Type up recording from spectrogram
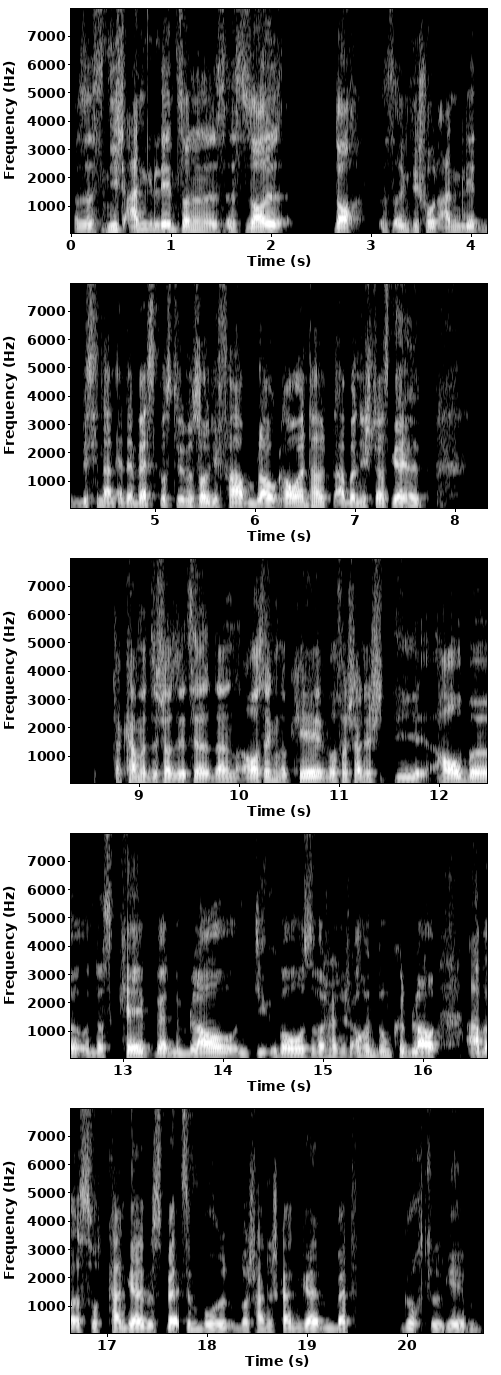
also es ist nicht angelehnt, sondern es, es soll doch, ist irgendwie schon angelehnt, ein bisschen an Adam West Kostüm, es soll die Farben blau-grau enthalten, aber nicht das Gelb. Da kann man sich also jetzt ja dann ausdenken, okay, wird wahrscheinlich die Haube und das Cape werden in blau und die Überhose wahrscheinlich auch in dunkelblau, aber es wird kein gelbes Bettsymbol und wahrscheinlich keinen gelben Bettgürtel geben.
